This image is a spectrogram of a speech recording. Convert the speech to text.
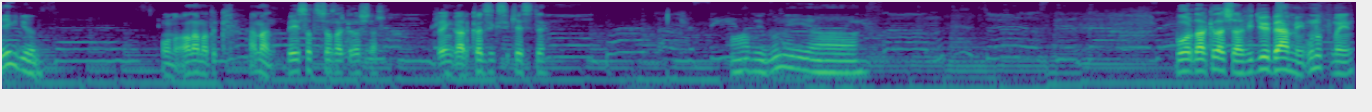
Nereye gidiyorum? Onu alamadık. Hemen base atacağız arkadaşlar. Rengar Kha'Zix'i kesti. Abi bu ne ya? Bu arada arkadaşlar videoyu beğenmeyi unutmayın.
